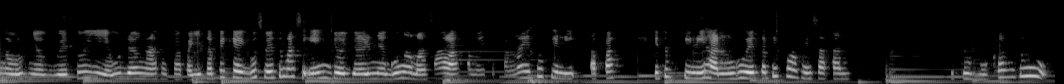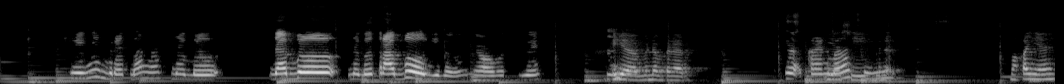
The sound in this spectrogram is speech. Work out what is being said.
ngeluhnya gue tuh ya udah ngerasa capek aja. Tapi kayak gue sebenarnya tuh masih enjoy jalannya gue nggak masalah sama itu. Karena itu pilih apa itu pilihan gue. Tapi kalau misalkan itu bukan tuh kayaknya berat banget double double double trouble gitu ya menurut gue. Iya benar-benar. Keren Iya banget sih, sih, benar. Makanya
